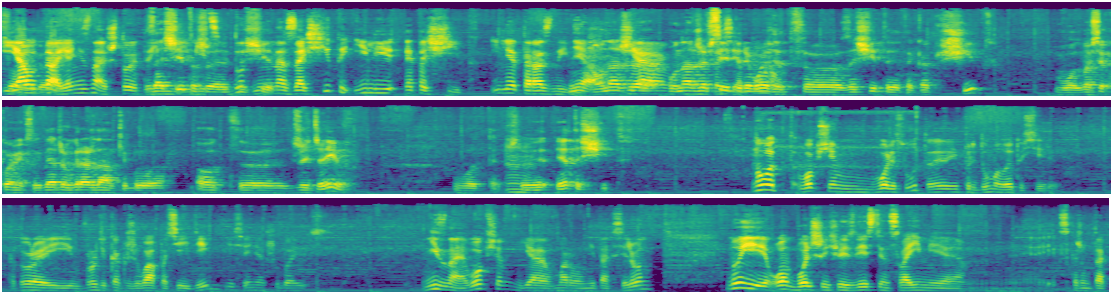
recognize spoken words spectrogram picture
Я вот, да, я не знаю, что это Защита же в виду. это щит. Именно защита или это щит, или это разные Не, вещи. у нас же, Я у нас же не все переводят э, защита это как щит. Вот, во всех комиксах, даже в гражданке было от э, Джей. Вот, так что э, это щит. Ну вот, в общем, Уоллес Вуд и придумал эту серию. Которая вроде как жива по сей день, если я не ошибаюсь. Не знаю, в общем, я в Марвел не так силен. Ну и он больше еще известен своими, скажем так,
